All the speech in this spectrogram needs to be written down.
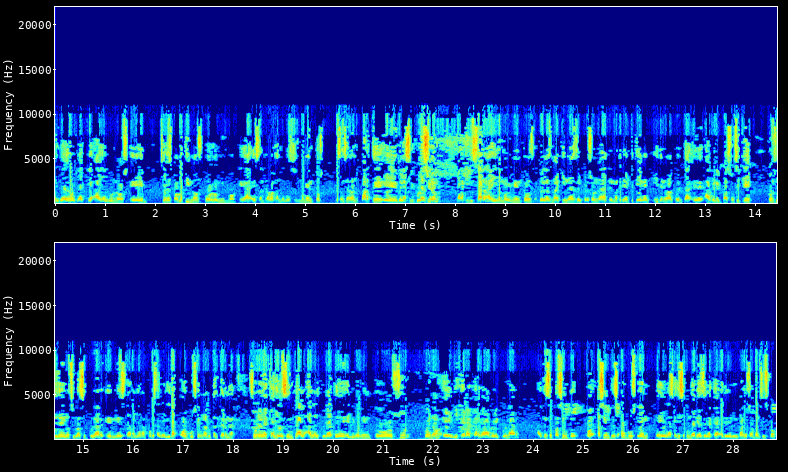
el día de hoy, ya que hay algunos eh, cierres paulatinos, por lo mismo que ah, están trabajando en estos momentos, están cerrando parte eh, de la circulación para agilizar ahí los movimientos de las máquinas, del personal, del material que tienen y de nueva cuenta eh, abren el paso. Así que considérenlo si va a circular en esta mañana por esta vialidad o busquen una ruta alterna. Sobre la calle central a la altura del libramiento sur, bueno, eh, ligera carga vehicular, hay que ser paciente, o, pacientes o busquen eh, las calles secundarias de la del barrio San Francisco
